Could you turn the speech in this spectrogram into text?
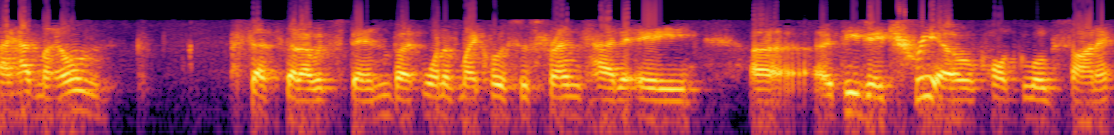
I had my own sets that I would spin, but one of my closest friends had a uh, a DJ trio called Globe Sonic,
